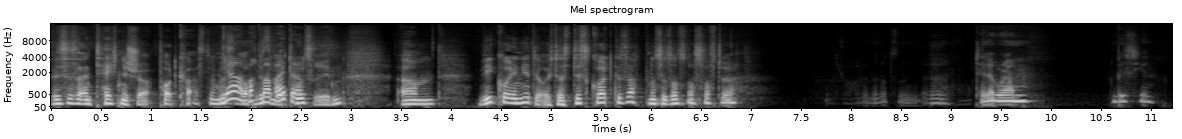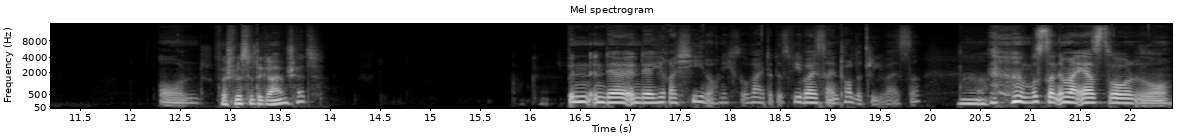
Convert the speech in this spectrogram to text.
es ist ein technischer Podcast. Wir müssen Ja, auch ein mal bisschen weiter. Tools reden. Ähm, wie koordiniert ihr euch? Das Discord gesagt? Benutzt ihr sonst noch Software? Wir benutzen äh, Telegram ein bisschen. Und Verschlüsselte Geheimchats? ich bin in der, in der Hierarchie noch nicht so weit. Das ist wie bei Scientology, weißt du? Ja. Muss dann immer erst so, so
